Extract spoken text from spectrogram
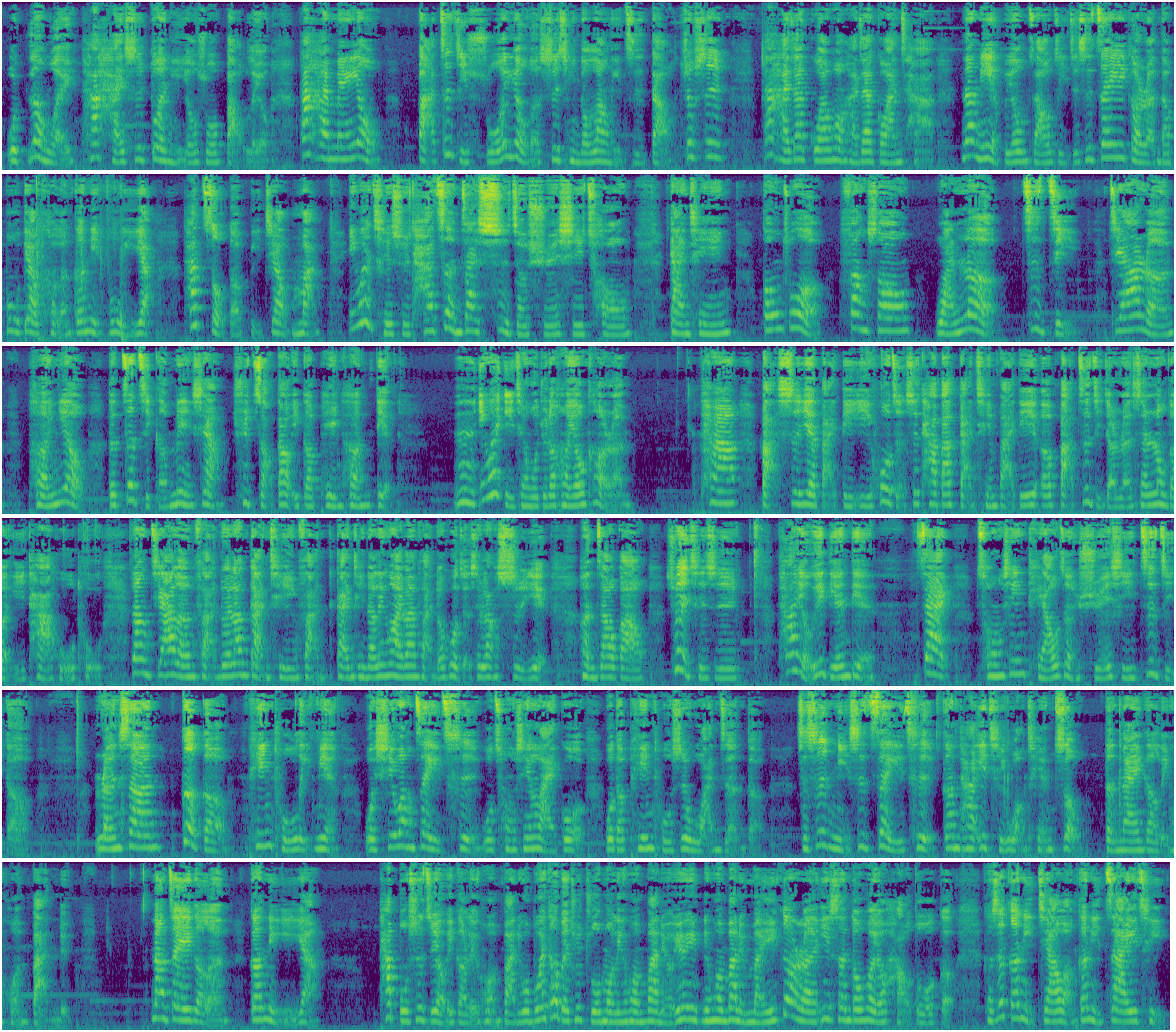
我认为他还是对你有所保留，他还没有把自己所有的事情都让你知道，就是他还在观望，还在观察。那你也不用着急，只是这一个人的步调可能跟你不一样，他走得比较慢，因为其实他正在试着学习从感情、工作、放松、玩乐、自己、家人、朋友的这几个面向去找到一个平衡点。嗯，因为以前我觉得很有可能。他把事业摆第一，或者是他把感情摆第一，而把自己的人生弄得一塌糊涂，让家人反对，让感情反感情的另外一半反对，或者是让事业很糟糕。所以其实他有一点点在重新调整、学习自己的人生各个拼图里面。我希望这一次我重新来过，我的拼图是完整的。只是你是这一次跟他一起往前走的那一个灵魂伴侣。那这一个人跟你一样，他不是只有一个灵魂伴侣。我不会特别去琢磨灵魂伴侣，因为灵魂伴侣每一个人一生都会有好多个。可是跟你交往、跟你在一起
